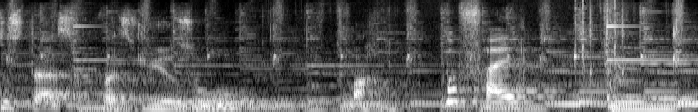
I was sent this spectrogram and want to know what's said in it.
Das ist das, was wir so machen. Puff halt.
